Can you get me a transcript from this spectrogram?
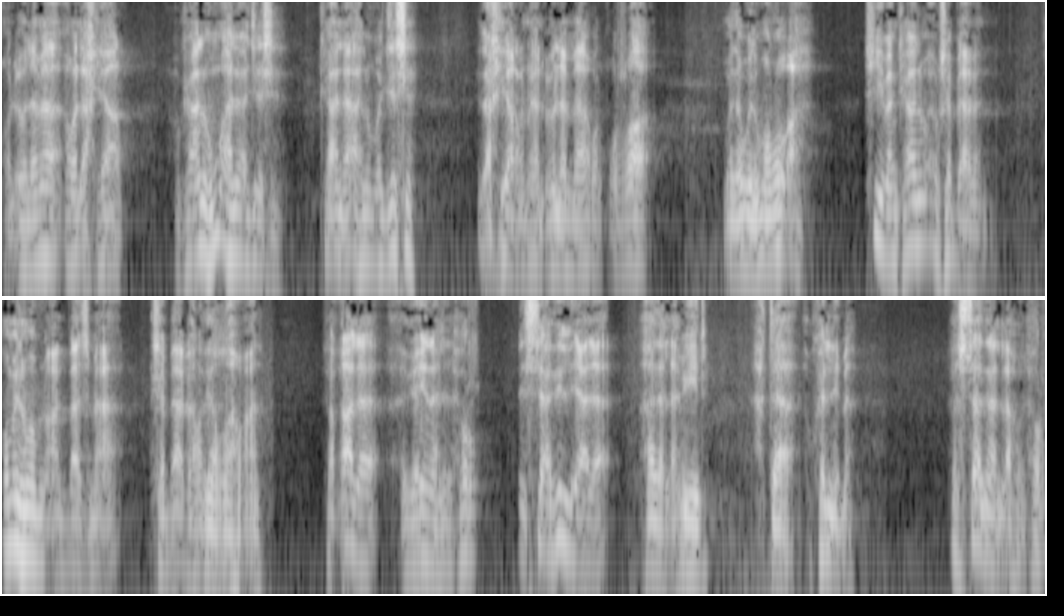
والعلماء والأخيار وكانوا هم أهل مجلسه كان أهل مجلسه الأخيار من العلماء والقراء وذوي المروءة شيبا كانوا أو شبابا. ومنهم ابن عباس مع شبابه رضي الله عنه. فقال عيينة للحر استأذن لي على هذا الأمير حتى أكلمه. فاستأذن له الحر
